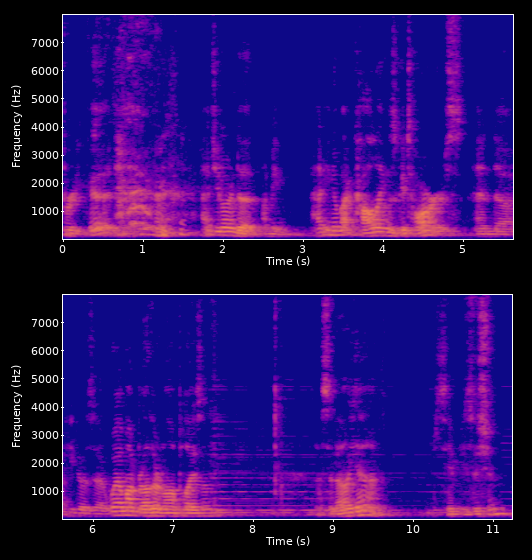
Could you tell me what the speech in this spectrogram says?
pretty good. How'd you learn to, I mean, how do you know about Collings guitars? And uh, he goes, uh, well, my brother-in-law plays them. I said, oh, yeah. Is he a musician?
